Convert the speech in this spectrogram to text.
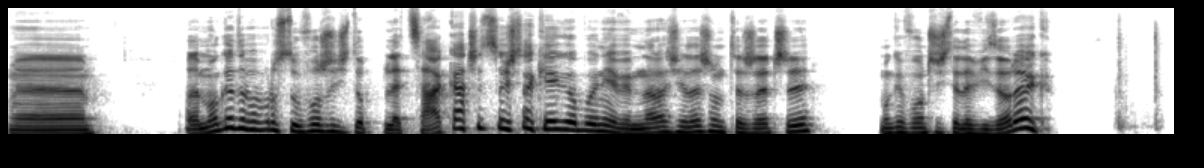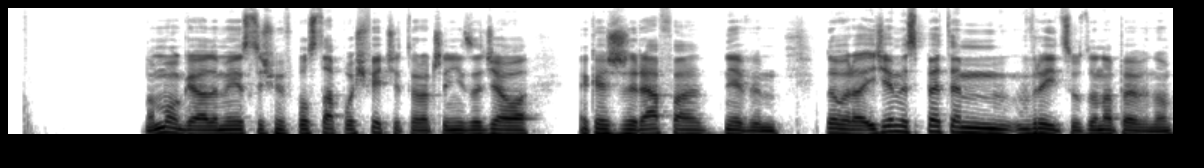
Eee, ale mogę to po prostu włożyć do plecaka czy coś takiego? Bo nie wiem, na razie leżą te rzeczy. Mogę włączyć telewizorek? No mogę, ale my jesteśmy w postapo świecie, to raczej nie zadziała. Jakaś żyrafa, nie wiem. Dobra, idziemy z petem w ryjcu, to na pewno.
